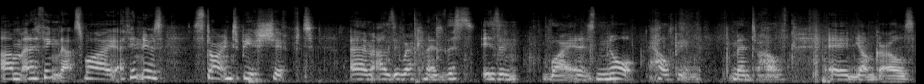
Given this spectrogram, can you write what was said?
Um, and I think that's why I think there's starting to be a shift um, as they recognise this isn't right and it's not helping mental health in young girls.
